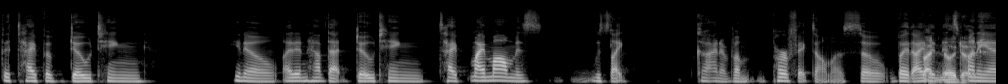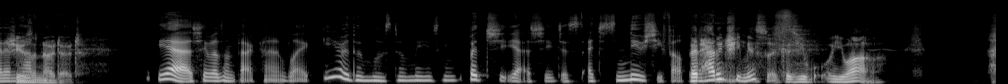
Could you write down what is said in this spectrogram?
the type of doting, you know, I didn't have that doting type. My mom is was like kind of um, perfect almost. So, but I but didn't. no it's dote. funny I didn't. she was have a no that. dote Yeah, she wasn't that kind of like you're the most amazing. But she, yeah, she just I just knew she felt. but how did she miss it because you you are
